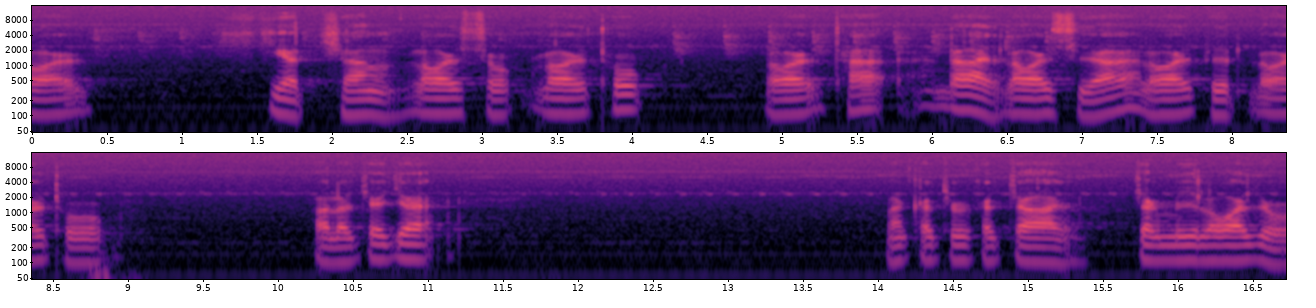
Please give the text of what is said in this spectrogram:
รอยเกียดชังรอยสุขรอยทุกข์รอยทะได้รอยเสียรอยผิดรอยถูกอะไรเยอะแยะมันกระจุยกระจายจึงมีรอยอยู่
